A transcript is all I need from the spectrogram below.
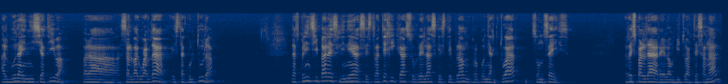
alguna iniciativa para salvaguardar esta cultura, las principales líneas estratégicas sobre las que este plan propone actuar son seis. Respaldar el ámbito artesanal,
